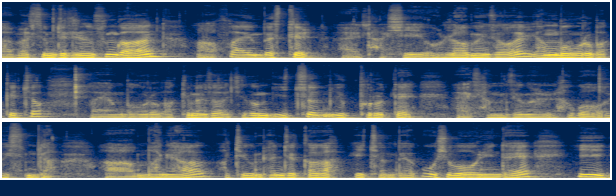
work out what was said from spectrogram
아, 말씀드리는 순간 아, 파인베스트 아, 다시 올라오면서 양봉으로 바뀌었죠. 아, 양봉으로 바뀌면서 지금 2.6%대 아, 상승을 하고 있습니다. 아, 만약 지금 현재가가 2,155원인데 이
